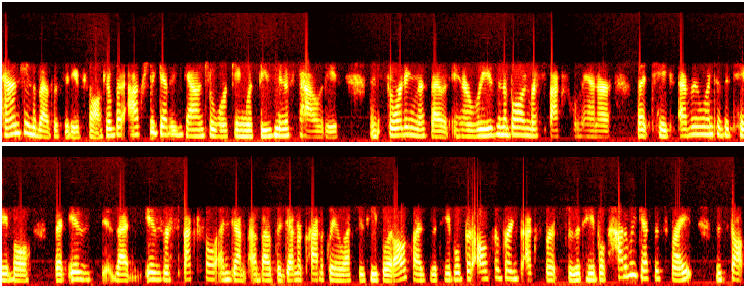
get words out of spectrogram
tangent about the city of Toronto, but actually getting down to working with these municipalities and sorting this out in a reasonable and respectful manner that takes everyone to the table. That is that is respectful and dem- about the democratically elected people at all sides of the table, but also brings experts to the table. How do we get this right and stop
